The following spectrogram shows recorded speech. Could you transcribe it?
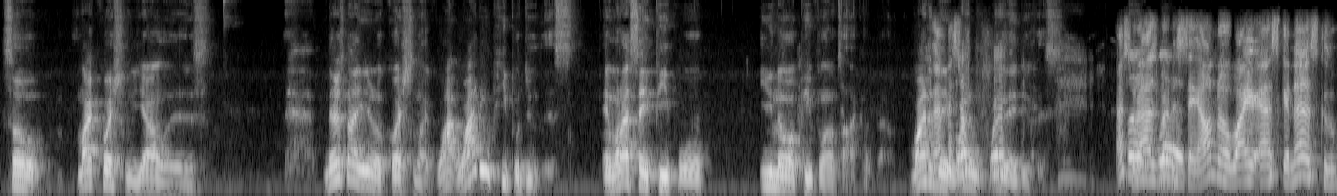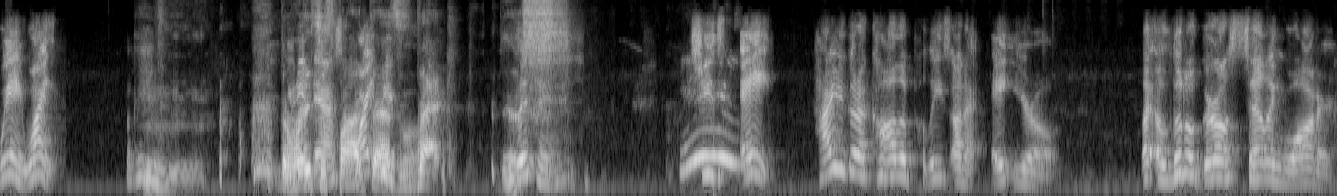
So my question to y'all is: There's not even a question like why why do people do this? And when I say people, you know what people I'm talking about. Why do they why do, why do they do this? That's look, what I was about look. to say. I don't know why you're asking us because we ain't white. Okay. Mm. the racist podcast is back. Yes. Listen, she's eight. How are you gonna call the police on an eight-year-old? Like a little girl selling water.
